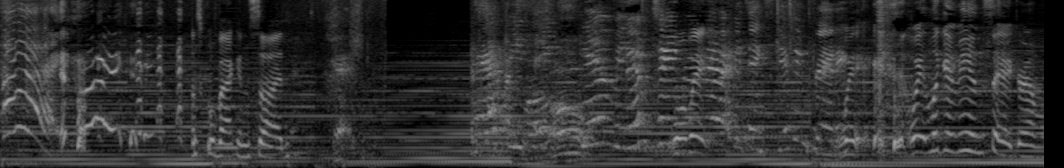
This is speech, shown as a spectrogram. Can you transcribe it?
Hi. Let's go back inside. Okay. Happy Thanksgiving. Well, wait. Happy Thanksgiving, Granny. Wait, wait, look at me and say it, Grandma.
